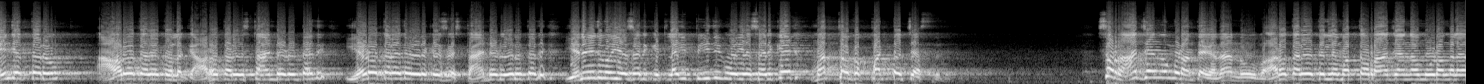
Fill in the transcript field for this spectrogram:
ఏం చెప్తారు? ఆరో తరగతి వాళ్ళకి ఆరో తరగతి స్టాండర్డ్ ఉంటుంది. ఏడో తరగతి వరకు స్టాండర్డ్ పెరుగుతుంది. ఎనిమిది పోయేసరికి ఇట్లా అయ్యి పీజీకి పోయేసరికి మొత్తం ఒక పట్టు వచ్చేస్తుంది. సో రాజ్యాంగం కూడా అంతే కదా. నువ్వు ఆరో తరగతిలో మొత్తం రాజ్యాంగం మూడు వందల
